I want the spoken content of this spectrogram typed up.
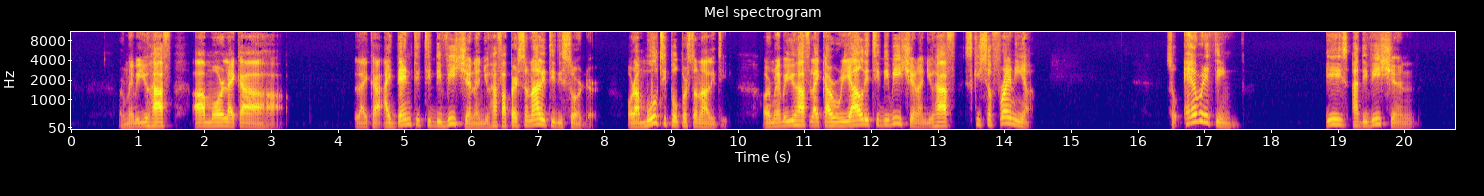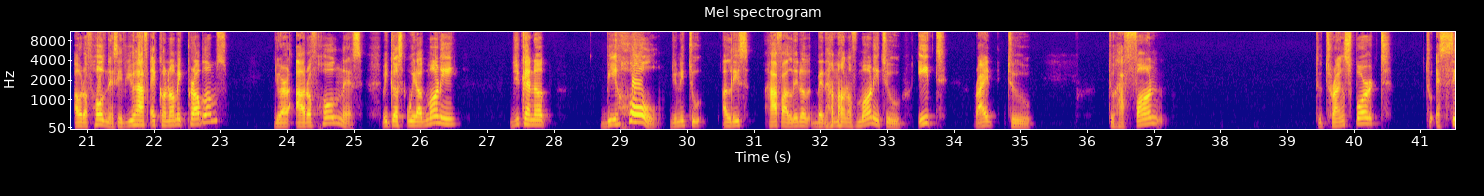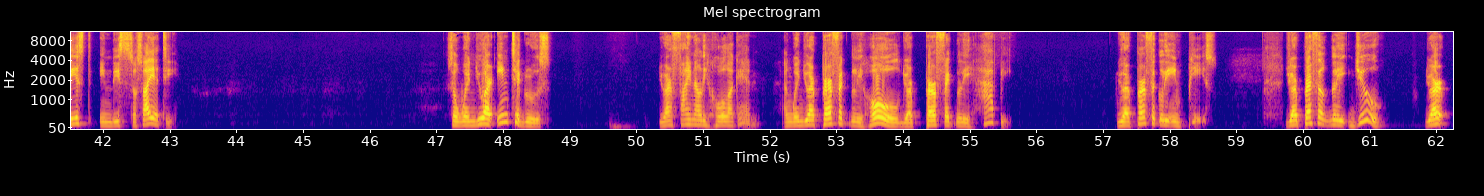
Or maybe you have a more like a like a identity division and you have a personality disorder or a multiple personality. Or maybe you have like a reality division and you have schizophrenia. So everything is a division out of wholeness. If you have economic problems, you are out of wholeness because without money, you cannot be whole. You need to at least have a little bit amount of money to eat, right? To to have fun, to transport, to assist in this society. So when you are integrous, you are finally whole again. And when you are perfectly whole, you are perfectly happy. You are perfectly in peace. You are perfectly you. You are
